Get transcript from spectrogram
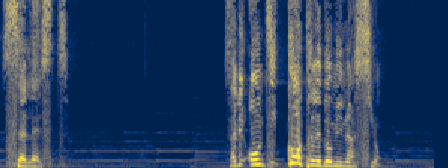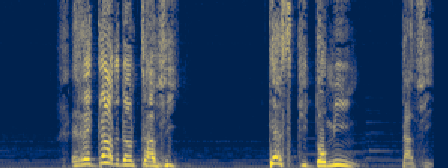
célestes. C'est-à-dire, on dit contre les dominations. Regarde dans ta vie, qu'est-ce qui domine ta vie?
